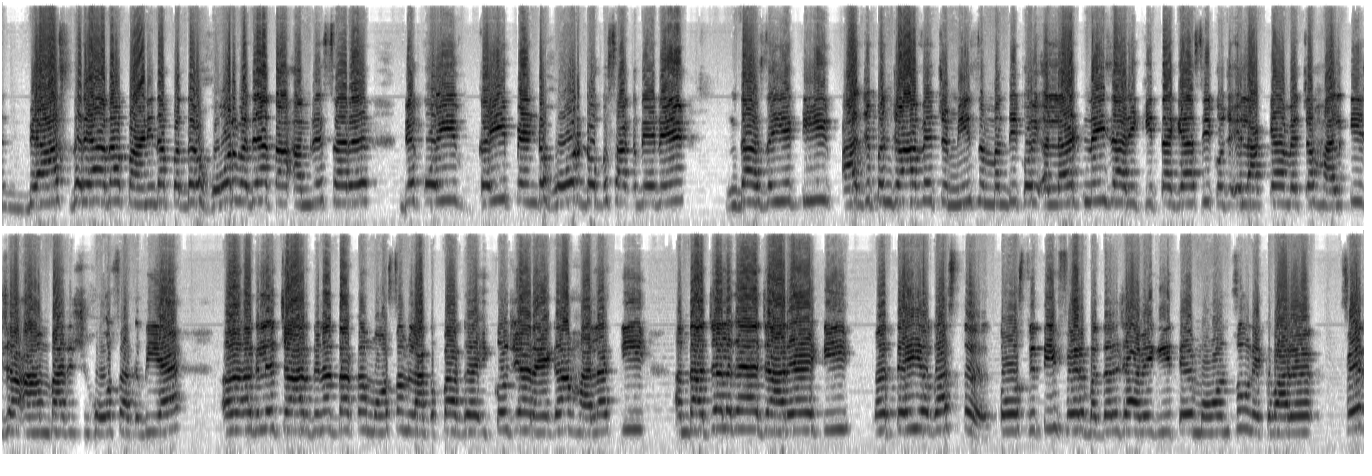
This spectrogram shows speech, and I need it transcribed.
ਬਿਆਸ ਦਰਿਆ ਦਾ ਪਾਣੀ ਦਾ ਪੱਧਰ ਹੋਰ ਵਧਿਆ ਤਾਂ ਅੰਮ੍ਰਿਤਸਰ ਦੇ ਕੋਈ, ਕਈ ਪਿੰਡ ਹੋਰ ਡੁੱਬ ਸਕਦੇ ਨੇ। ਦੱਸ ਦਈਏ ਕਿ ਅੱਜ ਪੰਜਾਬ ਵਿੱਚ ਮੀਂਹ ਸੰਬੰਧੀ ਕੋਈ ਅਲਰਟ ਨਹੀਂ ਜਾਰੀ ਕੀਤਾ ਗਿਆ ਸੀ। ਕੁਝ ਇਲਾਕਿਆਂ ਵਿੱਚ ਹਲਕੀ ਜਾਂ ਆਮ ਬਾਰਿਸ਼ ਹੋ ਸਕਦੀ ਹੈ। ਅਗਲੇ 4 ਦਿਨਾਂ ਤੱਕ ਮੌਸਮ ਲਗਭਗ ਇੱਕੋ ਜਿਹਾ ਰਹੇਗਾ। ਹਾਲਾਂਕਿ ਅੰਦਾਜ਼ਾ ਲਗਾਇਆ ਜਾ ਰਿਹਾ ਹੈ ਕਿ ਅ, 23 ਅਗਸਤ ਤੋਂ ਸਥਿਤੀ ਫਿਰ ਬਦਲ ਜਾਵੇਗੀ ਤੇ ਮੌਨਸੂਨ ਇੱਕ ਵਾਰ ਫਿਰ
